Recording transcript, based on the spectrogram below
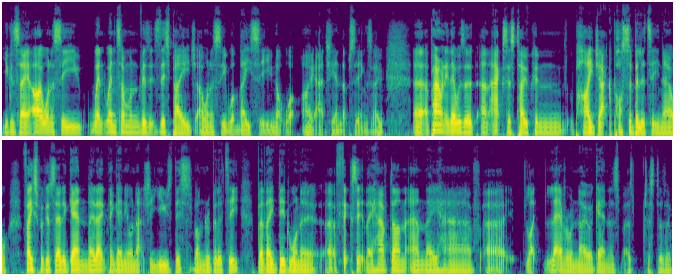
you can say, oh, I want to see when when someone visits this page, I want to see what they see, not what I actually end up seeing. So uh, apparently there was a, an access token hijack possibility. Now Facebook have said again they don't think anyone actually used this vulnerability, but they did want to uh, fix it. They have done, and they have uh, like let everyone know again as as just as a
